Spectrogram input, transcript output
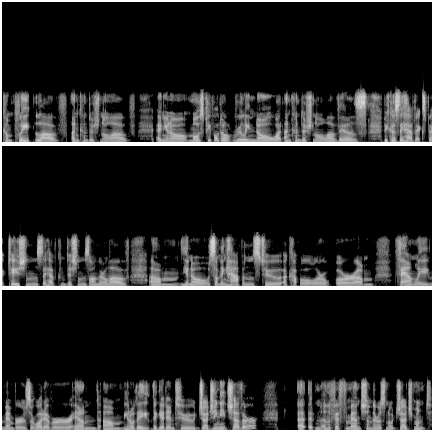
complete love, unconditional love. And, you know, most people don't really know what unconditional love is because they have expectations, they have conditions on their love. Um, you know, something happens to a couple or, or um, family members or whatever, and, um, you know, they, they get into judging each other. Uh, in the fifth dimension, there is no judgment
